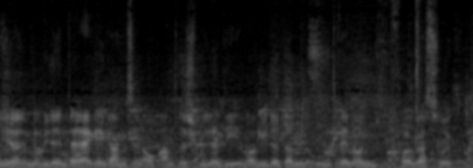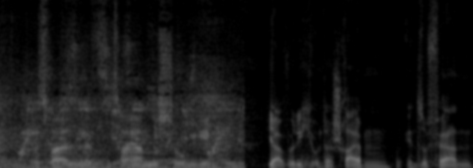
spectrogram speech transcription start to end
die ja immer wieder hinterhergegangen sind, auch andere Spieler, die immer wieder dann umdrehen und Vollgas zurück. Das war in den letzten zwei Jahren nicht so gegeben. Ja, würde ich unterschreiben. Insofern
